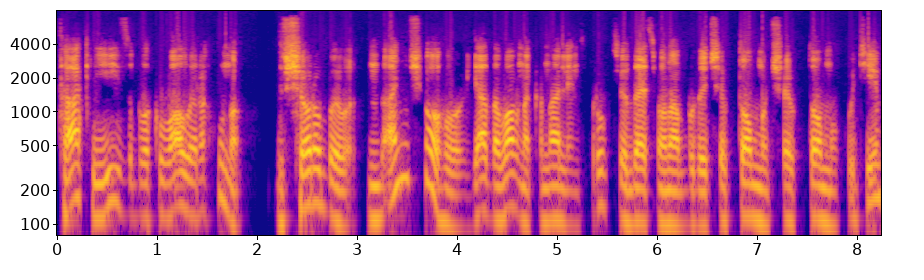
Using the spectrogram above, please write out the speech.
так, їй заблокували рахунок. Що робили? А нічого. Я давав на каналі інструкцію, десь вона буде чи в тому, чи в тому куті.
